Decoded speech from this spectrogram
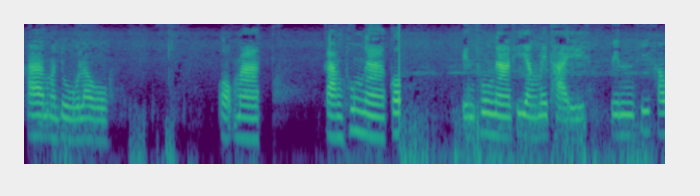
ถ้ามาดูเราออกมากลางทุ่งนาก็ เป็นทุ่งนาที่ยังไม่ไถ เป็นที่เขา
